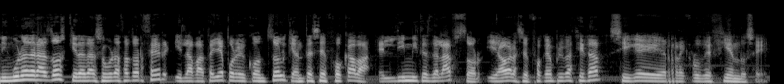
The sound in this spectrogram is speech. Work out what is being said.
Ninguna de las dos quiere dar su brazo a torcer y la batalla por el control que antes se enfocaba en límites del App Store y ahora se enfoca en privacidad sigue recrudeciéndose.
